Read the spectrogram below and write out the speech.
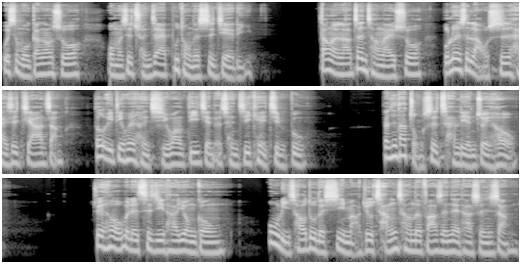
为什么我刚刚说我们是存在不同的世界里？当然啦，正常来说。不论是老师还是家长，都一定会很期望低减的成绩可以进步，但是他总是蝉联最后。最后为了刺激他用功，物理超度的戏码就常常的发生在他身上，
